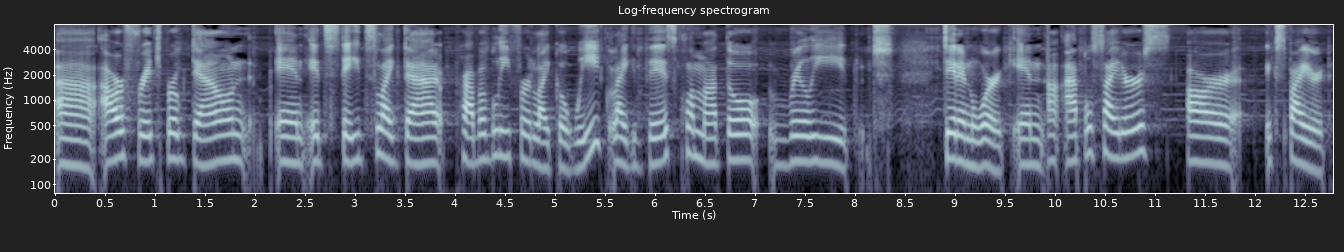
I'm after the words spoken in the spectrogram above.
Uh, our fridge broke down and it stays like that probably for like a week. Like this Clamato really didn't work. And uh, apple ciders are expired.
